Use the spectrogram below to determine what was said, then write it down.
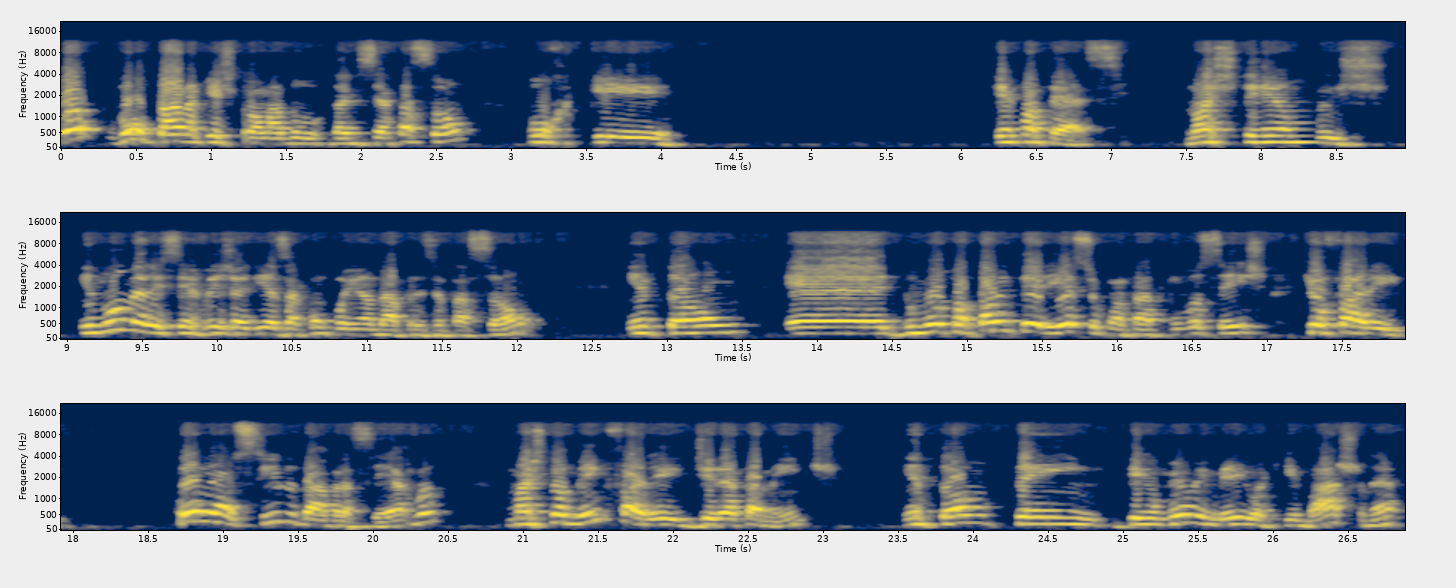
Vou voltar na questão lá do, da dissertação, porque o que acontece? Nós temos inúmeras cervejarias acompanhando a apresentação, então é do meu total interesse o contato com vocês, que eu farei com o auxílio da Abracerva, mas também farei diretamente. Então, tem, tem o meu e-mail aqui embaixo, né?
